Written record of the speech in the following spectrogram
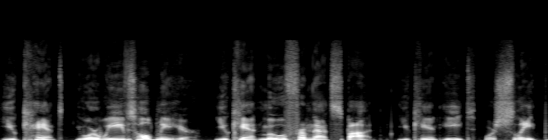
You can't. Your weaves hold me here. You can't move from that spot. You can't eat or sleep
